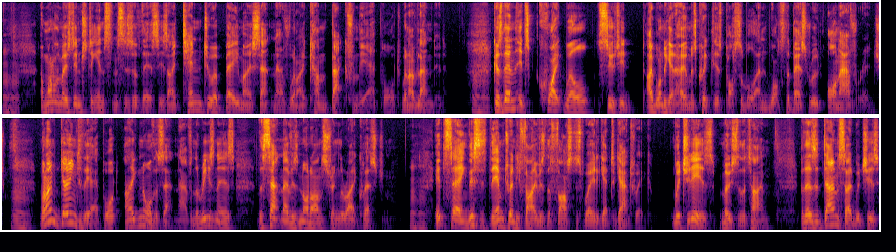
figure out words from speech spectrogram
And one of the most interesting instances of this is I tend to obey my sat nav when I come back from the airport when I've landed. Because then it's quite well suited. I want to get home as quickly as possible, and what's the best route on average? When I'm going to the airport, I ignore the sat nav, and the reason is the sat nav is not answering the right question. It's saying this is the M25 is the fastest way to get to Gatwick, which it is most of the time. But there's a downside, which is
